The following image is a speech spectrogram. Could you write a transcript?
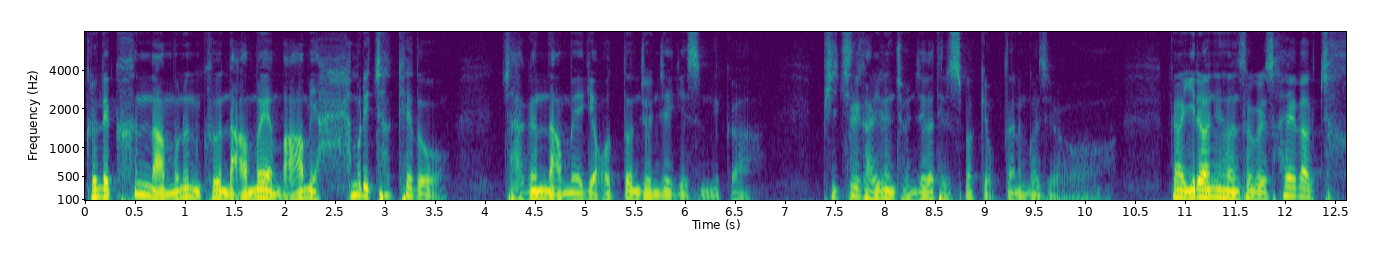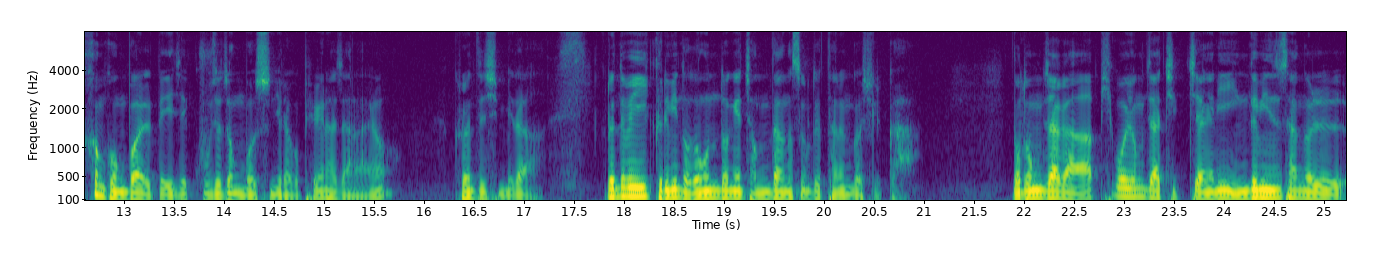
그런데 큰 나무는 그 나무의 마음이 아무리 착해도 작은 나무에게 어떤 존재이겠습니까? 빛을 가리는 존재가 될 수밖에 없다는 거죠. 그러니까 이러한 현상을 사회학 처음 공부할 때 이제 구조적 모순이라고 표현하잖아요. 그런 뜻입니다. 그런데 왜 이 그림이 노동운동의 정당성을 뜻하는 것일까? 노동자가 피고용자 직장인이 임금 인상을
